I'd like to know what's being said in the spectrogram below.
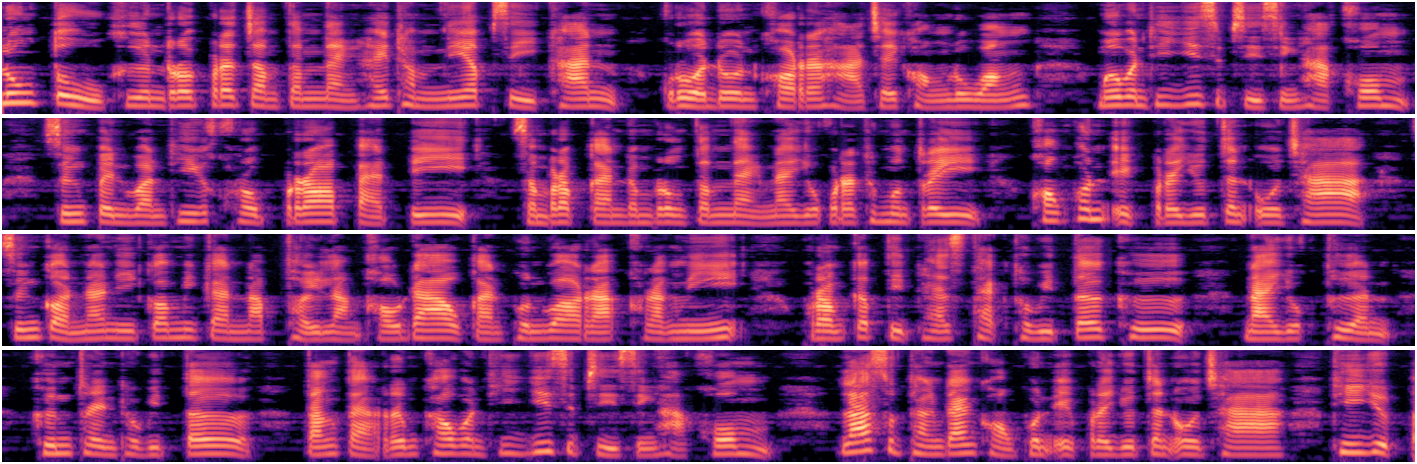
ลุงตู่คืนรถประจำตำแหน่งให้ทำเนียบ 4 คัน กลัวโดนคอรหาใช้ของหลวง เมื่อวันที่ 24 สิงหาคม ซึ่งเป็นวันที่ครบรอบ 8 ปีสำหรับการดำรงตำแหน่งนายกรัฐมนตรีของพลเอกประยุทธ์จันโอชา ซึ่งก่อนหน้านี้ก็มีการนับถอยหลังเขาดาวการพ้นวาระครั้งนี้ พร้อมกับติดแฮชแท็กทวิตเตอร์คือ นายกเถื่อน ขึ้นเทรนด์ทวิตเตอร์ ตั้งแต่เริ่มเข้าวันที่ 24 สิงหาคม ล่าสุดทางด้านของพลเอกประยุทธ์จันโอชา ที่หยุดป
